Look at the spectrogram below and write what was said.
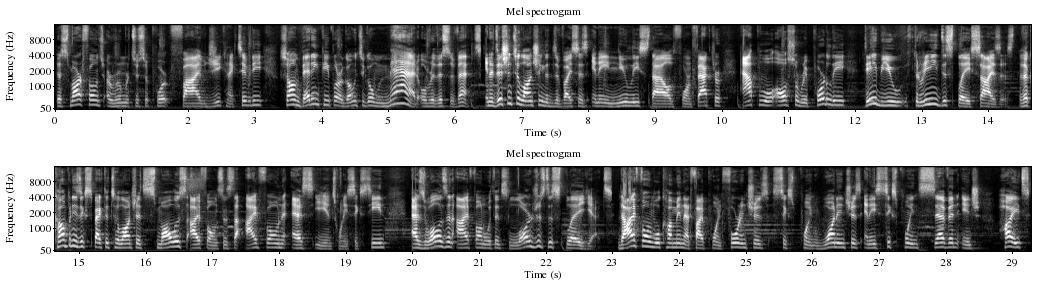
The smartphones are rumored to support 5G connectivity, so I'm betting people are going to go mad over this event. In addition to launching the devices in a newly styled form factor, Apple will also reportedly debut three display sizes. The company is expected to launch its smallest iPhone since the iPhone SE in 2016 as well as an iPhone with its largest display yet. The iPhone will come in at 5.4 inches, 6.1 inches, and a 6.7 inch heights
